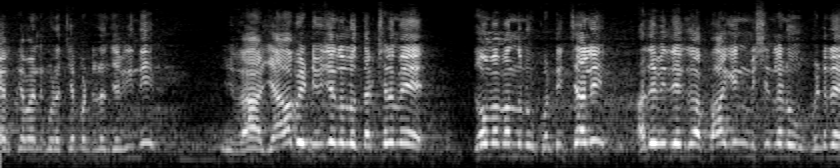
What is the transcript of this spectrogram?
కార్యక్రమాన్ని కూడా చేపట్టడం జరిగింది. యాభై డివిజన్లలో తక్షణమే దోమ మందును కొట్టించాలి అదేవిధంగా పాగింగ్ మిషన్లను వెంటనే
